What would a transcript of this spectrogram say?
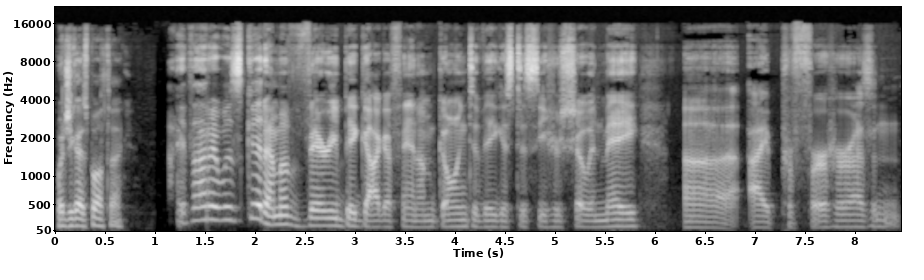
What did you guys both think? I thought it was good. I'm a very big Gaga fan. I'm going to Vegas to see her show in May. Uh, I prefer her as an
